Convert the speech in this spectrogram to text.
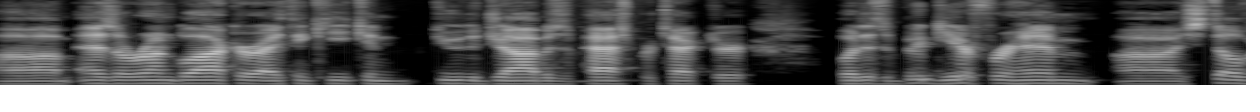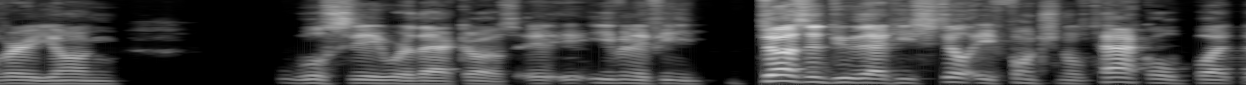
um, as a run blocker. I think he can do the job as a pass protector. But it's a big year for him. Uh, he's still very young. We'll see where that goes. It, it, even if he doesn't do that, he's still a functional tackle. But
